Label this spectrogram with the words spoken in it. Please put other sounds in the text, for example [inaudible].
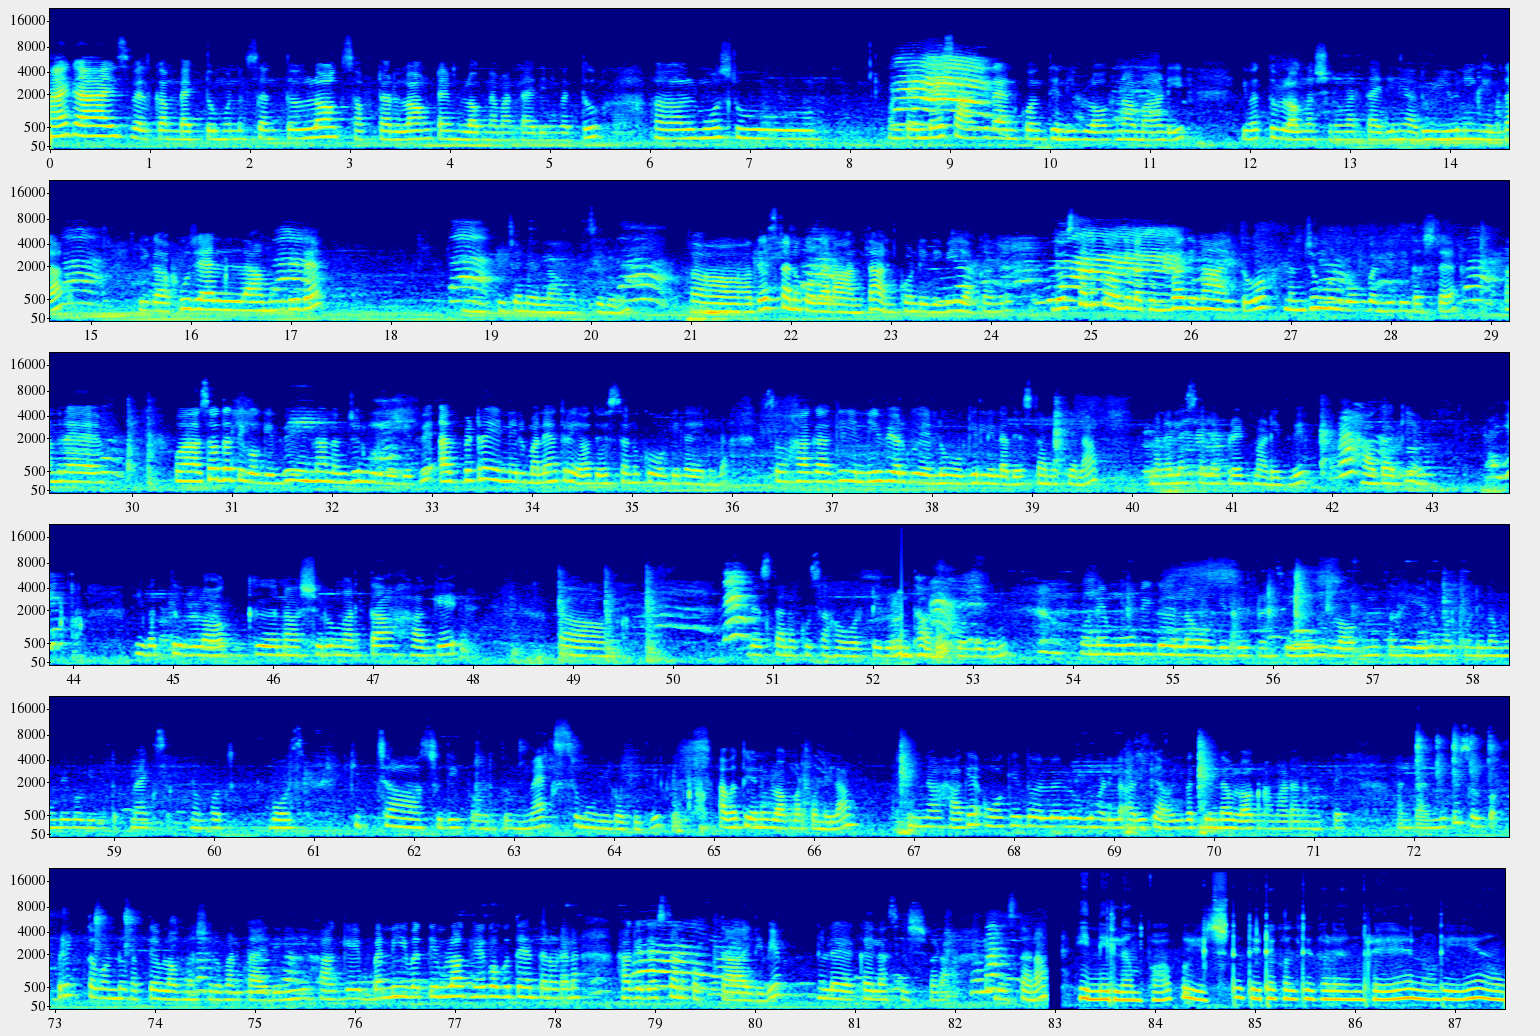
Hi guys welcome back to Munsanth vlogs after long time ವ್ಲಾಗ್ನ ಮಾಡ್ತಾ ಇದ್ದೀನಿ ಇವತ್ತು. ಆಲ್ಮೋಸ್ಟು ಒಂದು ಟೆನ್ ಡೇಸ್ ಆಗಿದೆ ಅನ್ಕೊತೀನಿ ವ್ಲಾಗ್ನ ಮಾಡಿ. ಇವತ್ತು ವ್ಲಾಗ್ನ ಶುರು ಮಾಡ್ತಾ ಇದ್ದೀನಿ. ಅದು ಈವ್ನಿಂಗಿಂದ ಈಗ ಪೂಜೆ ಎಲ್ಲ ಮುಗಿದಿದೆ. ಪೂಜೆನೆಲ್ಲ ಮುಗಿಸಿದ್ದೀನಿ. ದೇವಸ್ಥಾನಕ್ಕೆ ಹೋಗೋಣ ಅಂತ ಅಂದ್ಕೊಂಡಿದ್ದೀವಿ ಯಾಕಂದರೆ ದೇವಸ್ಥಾನಕ್ಕೆ ಹೋಗಿಲ್ಲ, ತುಂಬ ದಿನ ಆಯಿತು. ನಂಜುಂಗುಡ್ಗೆ ಹೋಗಿ ಬಂದಿದ್ದಿದ್ದಷ್ಟೇ. ಅಂದರೆ ಸೌದತ್ತಿಗೆ ಹೋಗಿದ್ವಿ, ಇನ್ನು ನಂಜನಗೂಡ್ಗೆ ಹೋಗಿದ್ವಿ. ಅದು ಬಿಟ್ಟರೆ ಇನ್ನು ಇಲ್ಲಿ ಮನೆ ಹತ್ರ ಯಾವ ದೇವಸ್ಥಾನಕ್ಕೂ ಹೋಗಿಲ್ಲ, ಏನಿಲ್ಲ. ಸೊ ಹಾಗಾಗಿ ನ್ಯೂ ಇಯರ್ಗೂ ಎಲ್ಲೂ ಹೋಗಿರಲಿಲ್ಲ ದೇವಸ್ಥಾನಕ್ಕೆಲ್ಲ. ಮನೆಯಲ್ಲೇ ಸೆಲೆಬ್ರೇಟ್ ಮಾಡಿದ್ವಿ. ಹಾಗಾಗಿ ಇವತ್ತು ವ್ಲಾಗ್ನ ಶುರು ಮಾಡ್ತಾ ಹಾಗೆ ದೇವಸ್ಥಾನಕ್ಕೂ ಸಹ ಹೊರಟಿದ್ದೀನಿ ಅಂತ ಅಂದ್ಕೊಂಡಿದ್ದೀನಿ ಮೊನ್ನೆ ಮೂವಿಗೆಲ್ಲ ಹೋಗಿದ್ವಿ ಫ್ರೆಂಡ್ಸ್ ಏನು ವ್ಲಾಗ್ನು ಸಹ ಏನು ಮಾಡ್ಕೊಂಡಿಲ್ಲ ಮೂವಿಗೆ ಹೋಗಿದ್ದು ಮ್ಯಾಕ್ಸ್ ನಮ್ಮ ಬಾಸ್ ಬಾಸ್ ಕಿಚ್ಚ, ಸುದೀಪ್ ಅವ್ರದ್ದು ಮ್ಯಾಕ್ಸ್ ಮೂವಿಗೆ ಹೋಗಿದ್ವಿ. ಅವತ್ತು ಏನೂ ವ್ಲಾಗ್ ಮಾಡ್ಕೊಂಡಿಲ್ಲ. ಇನ್ನು ಹಾಗೆ ಹೋಗಿದ್ದು ಎಲ್ಲೆಲ್ಲೂ ಹೋಗಿ ಮಾಡಿಲ್ಲ. ಅದಕ್ಕೆ ಇವತ್ತಿಂದ ವ್ಲಾಗ್ನ ಮಾಡೋಣ ಮತ್ತೆ ಅಂತ ಅಂದ್ಬಿಟ್ಟು ಸ್ವಲ್ಪ ಬ್ರೇಕ್ ತೊಗೊಂಡು ಮತ್ತೆ ವ್ಲಾಗ್ನ ಶುರು ಮಾಡ್ತಾ ಇದ್ದೀನಿ. ಹಾಗೆ ಬನ್ನಿ, ಇವತ್ತಿನ ವ್ಲಾಗ್ ಹೇಗೆ ಹೋಗುತ್ತೆ ಅಂತ ನೋಡೋಣ. ಹಾಗೆ ದೇವಸ್ಥಾನಕ್ಕೆ ಹೋಗ್ತಾ ಇದ್ದೀವಿ. ಇಲ್ಲೇ ಕೈಲಾಸೇಶ್ವರ ದೇವಸ್ಥಾನ. ಇನ್ನಿಲ್ಲ ನಮ್ಮ ಪಾಪು ಎಷ್ಟು ತೀಟೆ ಕಲ್ತಿದ್ದಾಳೆ ಅಂದರೆ ನೋಡಿ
